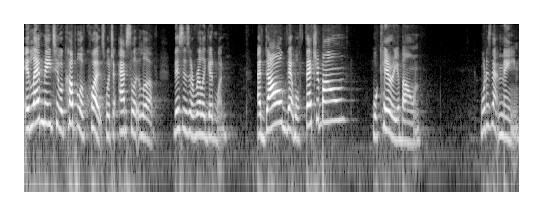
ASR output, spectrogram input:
it led me to a couple of quotes, which I absolutely love. This is a really good one. A dog that will fetch a bone will carry a bone. What does that mean?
